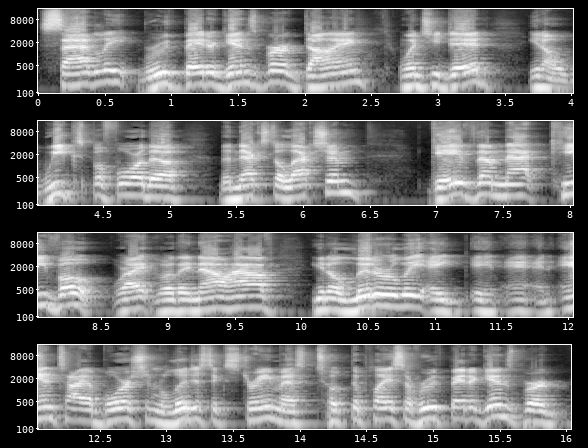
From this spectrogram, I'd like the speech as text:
sadly, Ruth Bader Ginsburg dying when she did, you know, weeks before the, the next election, gave them that key vote, right? Where they now have, you know, literally a, a an anti-abortion religious extremist took the place of Ruth Bader Ginsburg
